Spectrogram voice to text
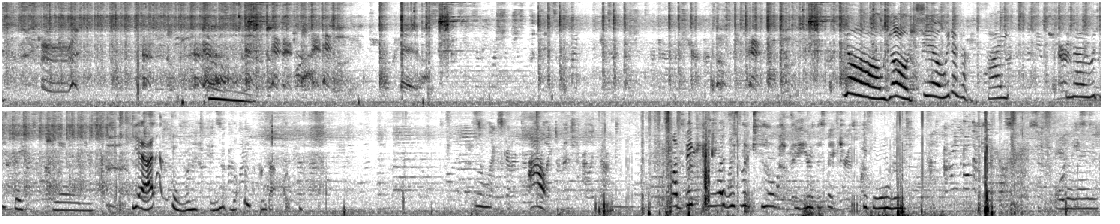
Yo, yo, chill. We don't have to fight. No, we're just best friends. Yeah, I don't think anything like that. Was right here. He's gonna move. Anyway.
